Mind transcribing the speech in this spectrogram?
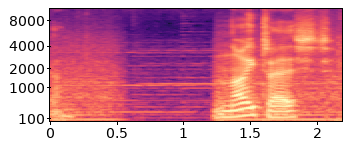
No i cześć.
